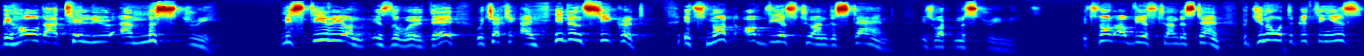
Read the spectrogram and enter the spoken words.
Behold, I tell you a mystery. Mysterion is the word there, which actually a hidden secret. It's not obvious to understand, is what mystery means. It's not obvious to understand. But you know what the good thing is?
